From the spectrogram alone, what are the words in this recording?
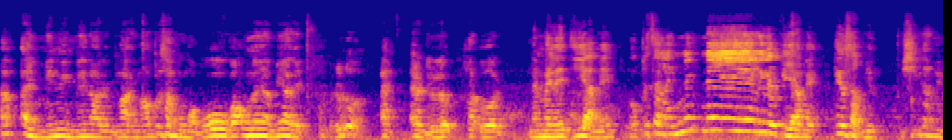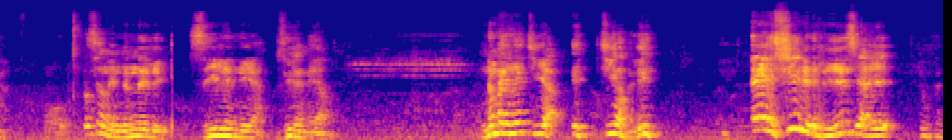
အဲ့အဲ့မင်းမင်းမင်းသားတွေငါငါပတ်စံပုံမှာဘောကွာအွန်လိုင်းကမင်းရလေဘယ်လိုလုပ်အဲ့အဲ့ဒီလိုဟိုနာမည်လေးကြီးရမယ်ဟိုပတ်စံလေးနည်းနည်းလေးပဲပြရမယ်တယောက်ဆောင်မျိုးရှိလားမင်းဟောပတ်စံနေနည်းနည်းလေးဈေးလေးနေရဈေးလည်းနေရမယ်နမည်လေးကြည့်ရအေးကြီးရမယ်လေအဲရှိတယ်လေဆရာရဲ့တူတယ်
